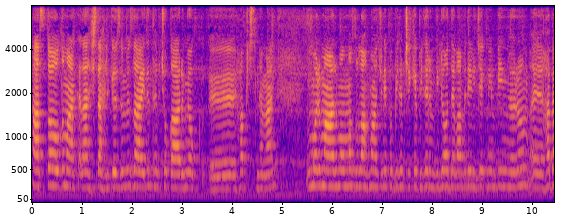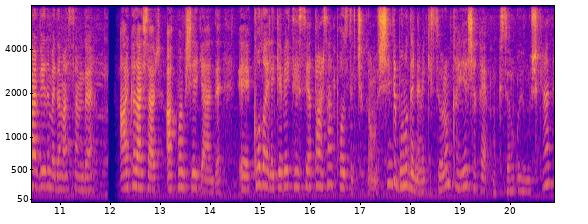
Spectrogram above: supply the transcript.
hasta oldum arkadaşlar. Gözümüz aydın. Tabii çok ağrım yok. Ee, hap içtim hemen. Umarım ağrım olmaz. O lahmacun yapabilirim, çekebilirim. Vlog devam edebilecek miyim bilmiyorum. Ee, haber veririm edemezsem de. Arkadaşlar aklıma bir şey geldi. Ee, kola ile gebek testi yaparsam pozitif çıkıyormuş. Şimdi bunu denemek istiyorum. Kaya'ya şaka yapmak istiyorum uyumuşken.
